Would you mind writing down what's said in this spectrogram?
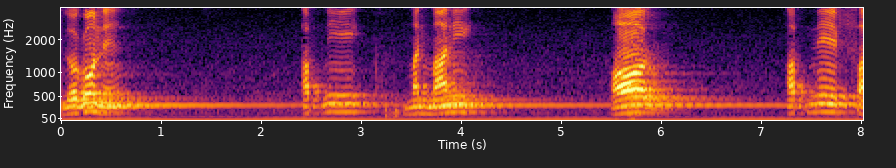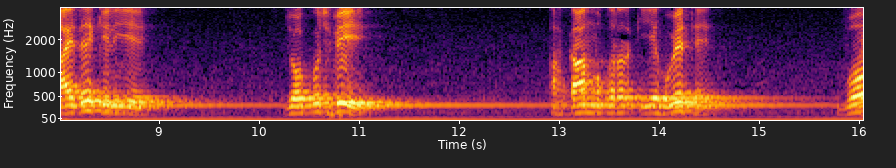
لوگوں نے اپنی منمانی اور اپنے فائدے کے لیے جو کچھ بھی احکام مقرر کیے ہوئے تھے، وہ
